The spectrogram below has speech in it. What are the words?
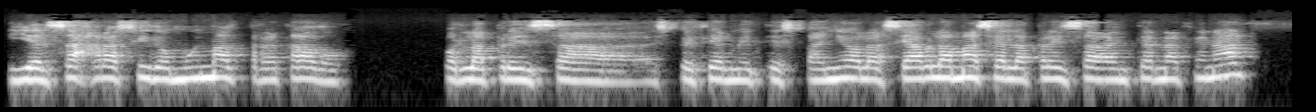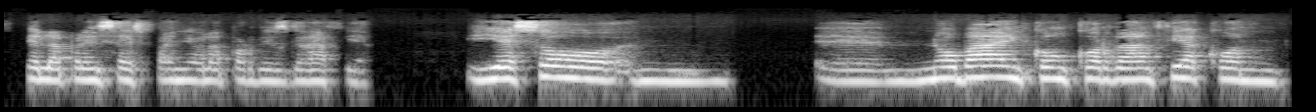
Y el Sahara ha sido muy maltratado por la prensa, especialmente española. Se habla más en la prensa internacional que en la prensa española, por desgracia. Y eso mm, eh, no va en concordancia con,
